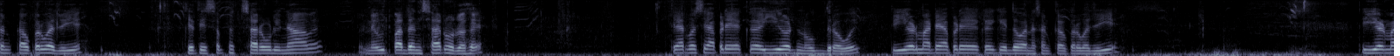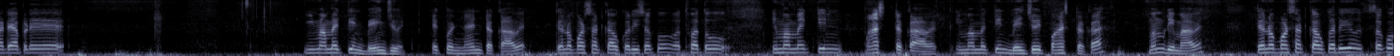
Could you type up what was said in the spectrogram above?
છંટકાવ કરવા જોઈએ. જેથી સફેદ સારોડી ના આવે અને ઉત્પાદન સારું રહે. ત્યાર પછી આપણે એક ઈયળનો ઉપદ્રવ હોય, તો ઈયળ માટે આપણે કઈ કઈ દવાના છંટકાવ કરવા જોઈએ? તો ઈયળ માટે આપણે ઇમામેક્ટિન બેન્જોઇટ એક પોઈન્ટ નાઇન ટકા આવે. તેનો પણ છંટકાવ કરી શકો, અથવા તો ઇમામેક્ટિન પાંચ ટકા આવે. ઇમામેક્ટિન બેન્જોઇટ પાંચ ટકા મમરીમાં આવે. તેનો પણ છંટકાવ કરી શકો.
